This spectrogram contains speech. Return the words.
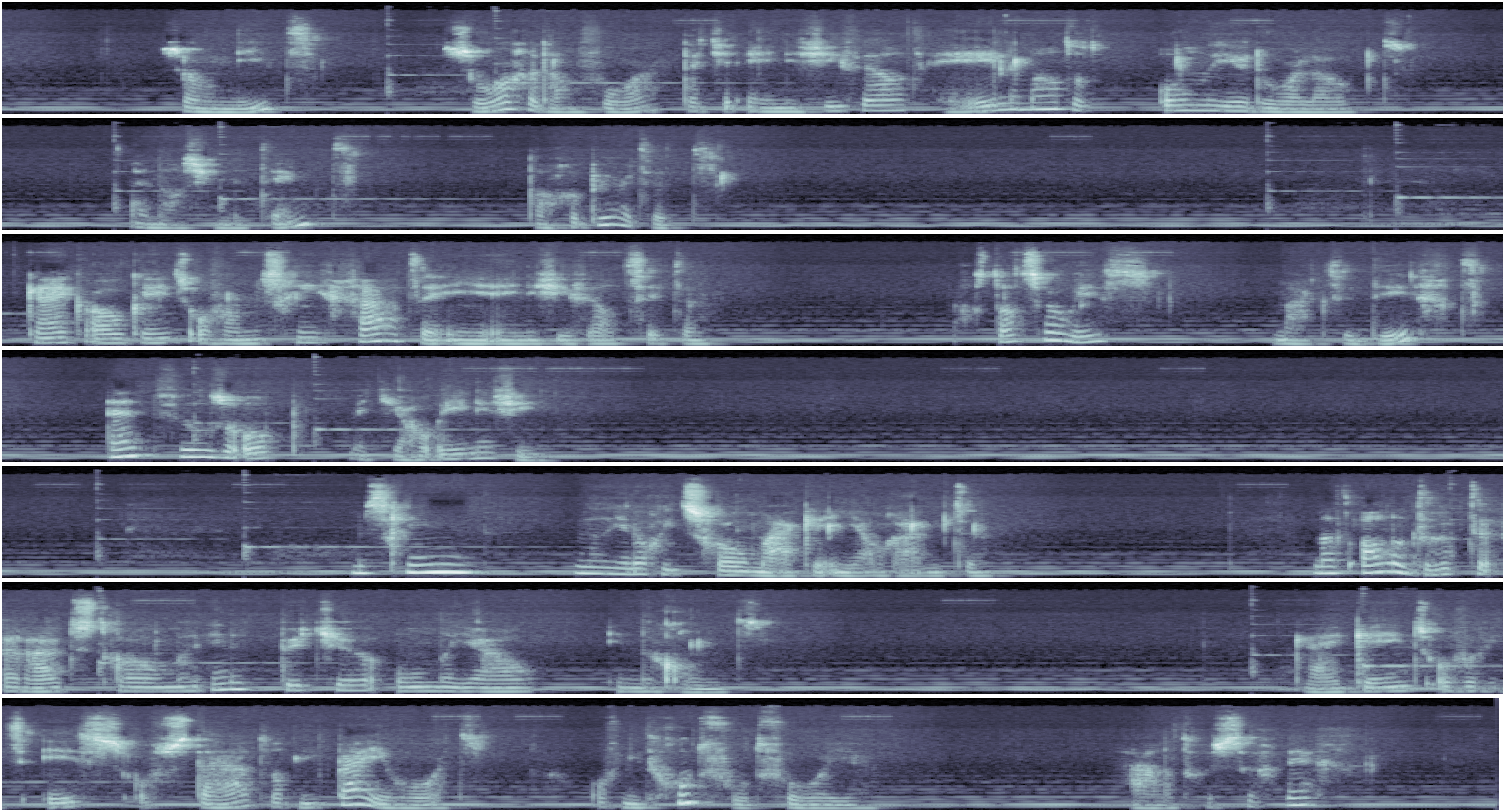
Zo niet, zorg er dan voor dat je energieveld helemaal tot onder je doorloopt. En als je het denkt, dan gebeurt het. Kijk ook eens of er misschien gaten in je energieveld zitten. Als dat zo is, maak ze dicht en vul ze op met jouw energie. Misschien wil je nog iets schoonmaken in jouw ruimte. Laat alle drukte eruit stromen in het putje onder jou in de grond. Kijk eens of er iets is of staat wat niet bij je hoort of niet goed voelt voor je. Haal het rustig weg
